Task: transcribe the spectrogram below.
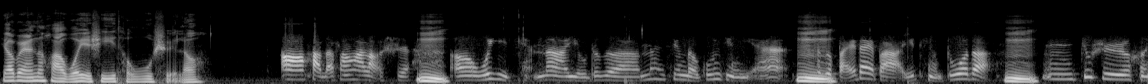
要不然的话，我也是一头雾水喽。啊，好的，芳华老师。嗯。呃，我以前呢有这个慢性的宫颈炎，嗯，这个白带吧也挺多的。嗯。嗯，就是很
